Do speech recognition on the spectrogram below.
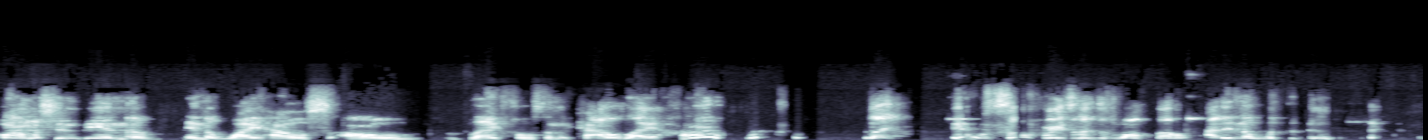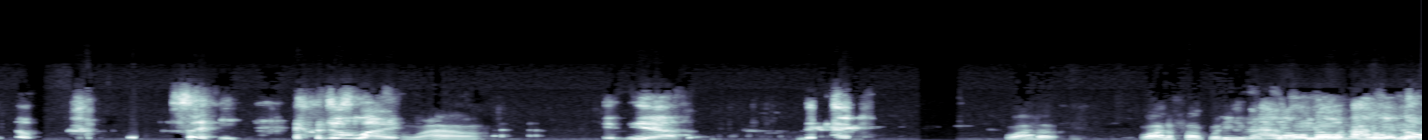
Obama shouldn't be in the in the White House, all black folks in the was like, huh? What the- Like it was so crazy. I just walked off. I didn't know what to do. Say, just like, Wow. yeah. Why the why the fuck would he even I don't know. I don't know.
